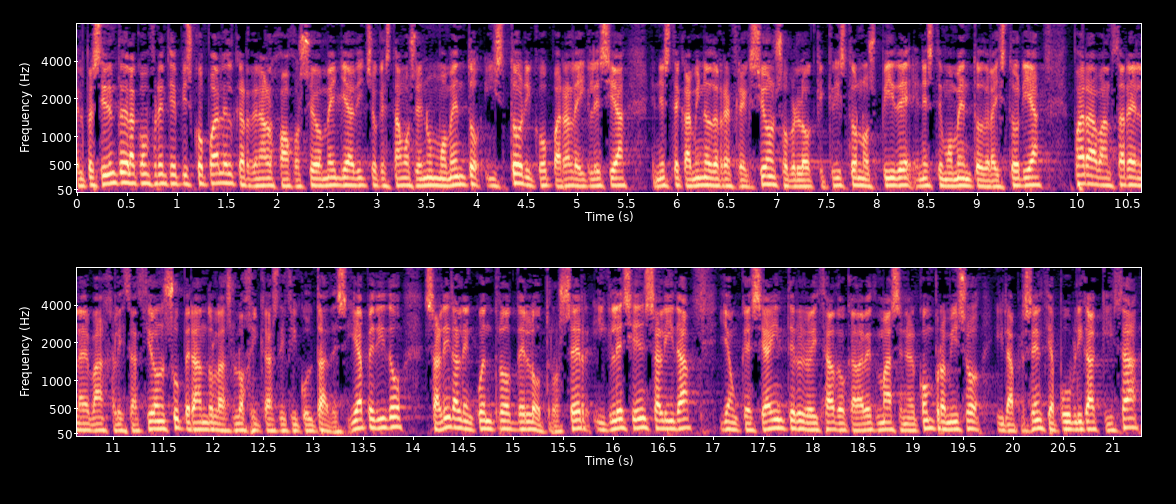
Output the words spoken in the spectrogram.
El presidente de la Conferencia Episcopal, el cardenal Juan José Omella, ha dicho que estamos en un momento histórico para la Iglesia en este camino de reflexión sobre lo que Cristo nos pide en este momento de la historia para avanzar en la evangelización, superando las lógicas dificultades. Y ha pedido salir al encuentro del otro, ser iglesia en salida y aunque se ha interiorizado cada vez más en el compromiso y la presencia pública, quizá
